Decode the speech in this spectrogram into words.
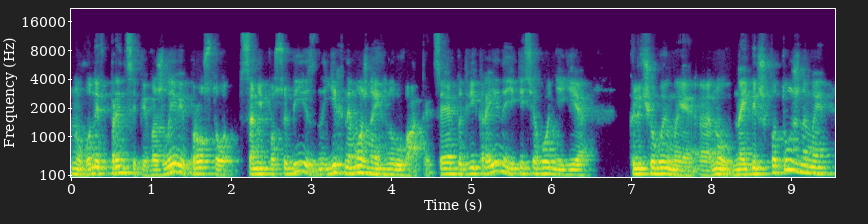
Ну вони в принципі важливі, просто от самі по собі їх не можна ігнорувати. Це якби дві країни, які сьогодні є ключовими, е, ну найбільш потужними,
